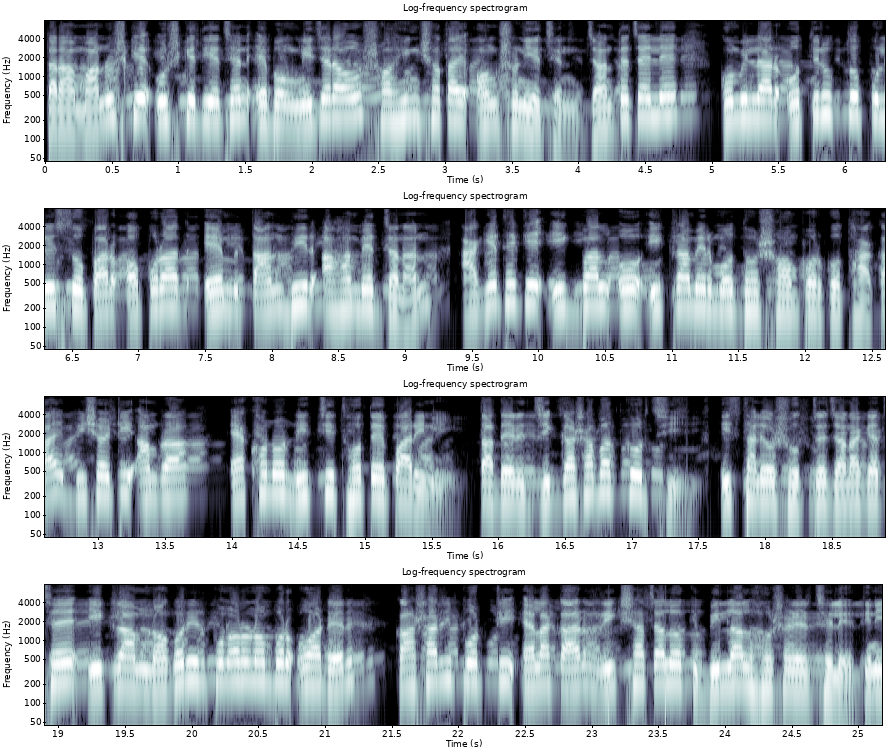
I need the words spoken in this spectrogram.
তারা মানুষকে উস্কে দিয়েছেন এবং নিজেরাও সহিংসতায় অংশ নিয়েছেন। জানতে চাইলে কুমিল্লার অতিরিক্ত পুলিশ সুপার অপরাধ এম তানভীর আহমেদ জানান আগে থেকে ইকবাল ও ইকরামের মধ্যে সম্পর্ক থাকায় বিষয়টি আমরা এখনও নিশ্চিত হতে পারিনি। তাদের জিজ্ঞাসাবাদ করছি। স্থানীয় সূত্রে জানা গেছে, ইকরাম নগরীর পনেরো নম্বর ওয়ার্ডের কাশারিপট্টি এলাকার রিক্সা চালক বিল্লাল হোসেনের ছেলে। তিনি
